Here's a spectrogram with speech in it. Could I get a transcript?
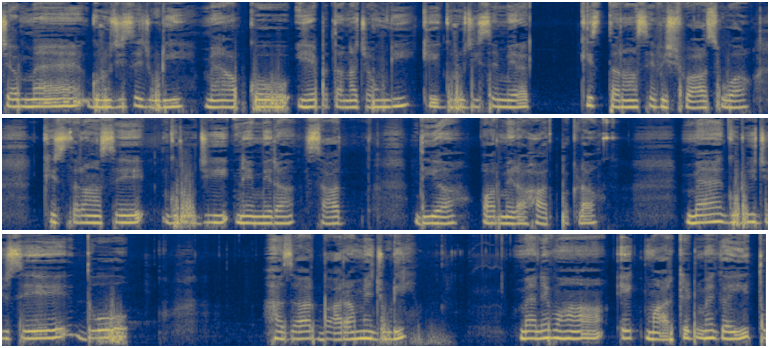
जब मैं गुरु जी से जुड़ी, मैं आपको यह बताना चाहूँगी कि गुरु जी से मेरा किस तरह से विश्वास हुआ, किस तरह से गुरु जी ने मेरा साथ दिया और मेरा हाथ पकड़ा। मैं गुरु जी से दो हज़ार बारह में जुड़ी। मैंने वहाँ एक मार्केट में गई तो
